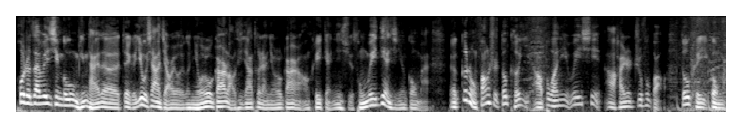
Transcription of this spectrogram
或者在微信公共平台的这个右下角有一个牛肉干老 T 家特产牛肉干啊，可以点进去从微店进行购买，呃，各种方式都可以啊，不管你微信啊还是支付宝都可以购买。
